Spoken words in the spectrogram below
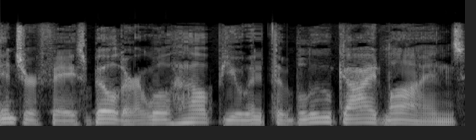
Interface Builder will help you with the blue guidelines.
